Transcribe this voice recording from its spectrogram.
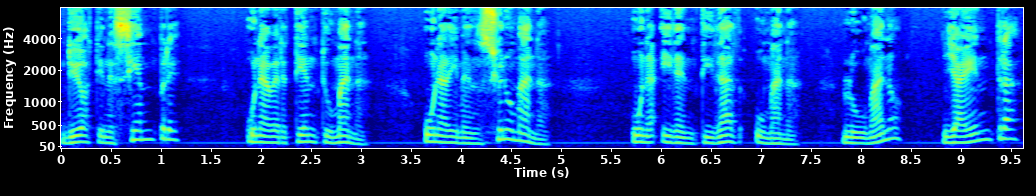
Dios tiene siempre una vertiente humana, una dimensión humana, una identidad humana. Lo humano ya entra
